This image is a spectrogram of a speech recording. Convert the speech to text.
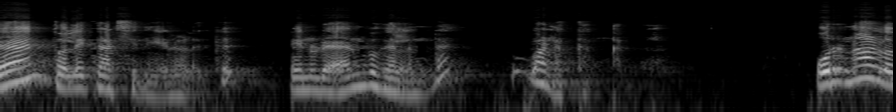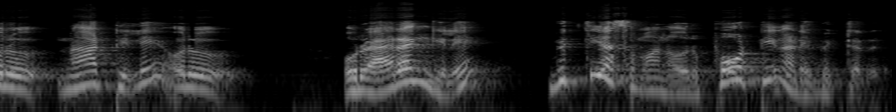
டேன் தொலைக்காட்சி நேயர்களுக்கு என்னுடைய அன்பு கலந்த வணக்கங்கள். ஒரு நாள் ஒரு நாட்டிலே ஒரு ஒரு அரங்கிலே வித்தியாசமான ஒரு போட்டி நடைபெற்றது.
